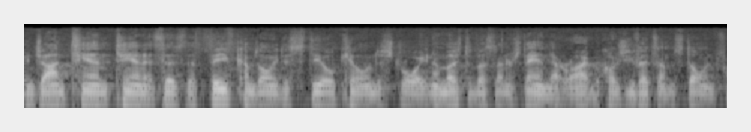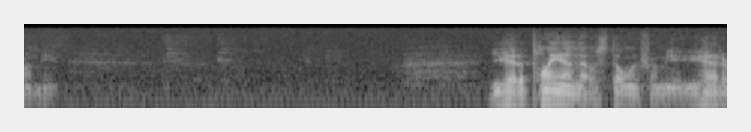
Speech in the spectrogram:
In John 10 10, it says, The thief comes only to steal, kill, and destroy. Now, most of us understand that, right? Because you've had something stolen from you. You had a plan that was stolen from you. You had a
